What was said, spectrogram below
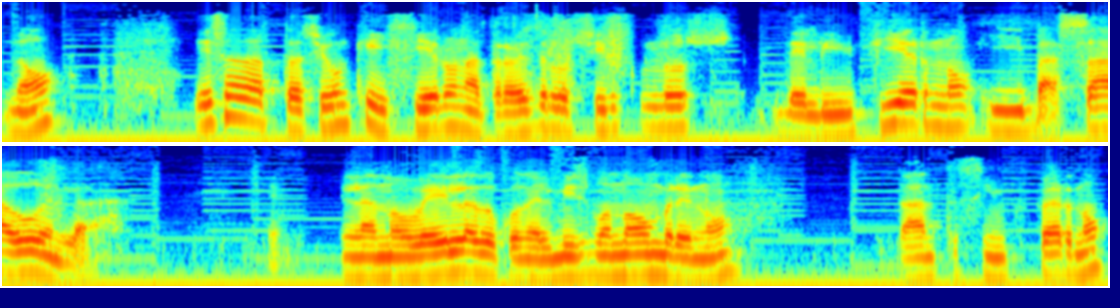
¿no? Esa adaptación que hicieron a través de los círculos del infierno y basado en la en la novela con el mismo nombre, ¿no? Dante's Inferno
